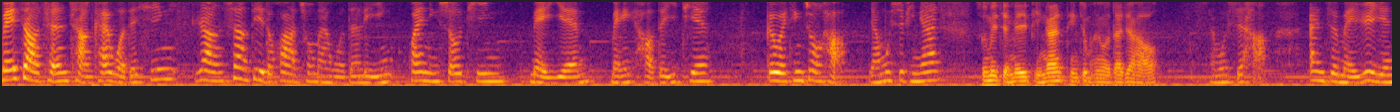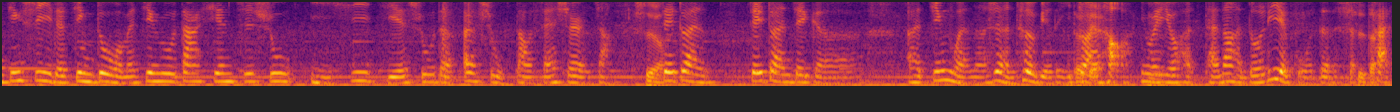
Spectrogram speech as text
每早晨敞开我的心，让上帝的话充满我的灵。欢迎您收听美言美好的一天。各位听众好，杨牧师平安，兄妹姐妹平安，听众朋友大家好，杨牧师好。按着每日研经释义的进度，我们进入大先知书以西结书的二十五到三十二章。是啊、哦，这段这段这个呃经文呢是很特别的一段哈，因为有很谈到很多列国的审判。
